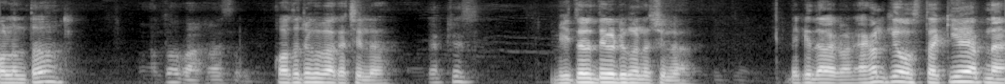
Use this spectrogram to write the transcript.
বলেন তো? কতটুকু বাঁকা ছিল? ভিতরের দিকে ঢুকানো ছিল? দেখি দাঁড়া করেন। এখন কি অবস্থা? কি হয় আপনার?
